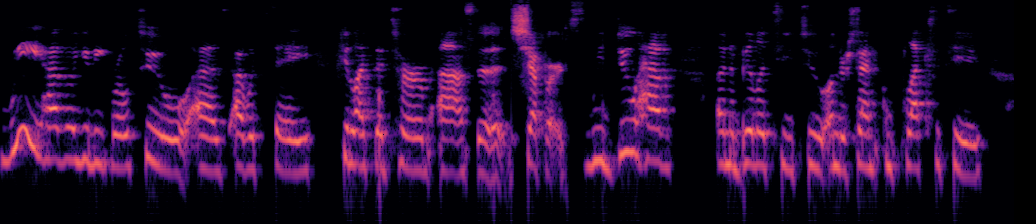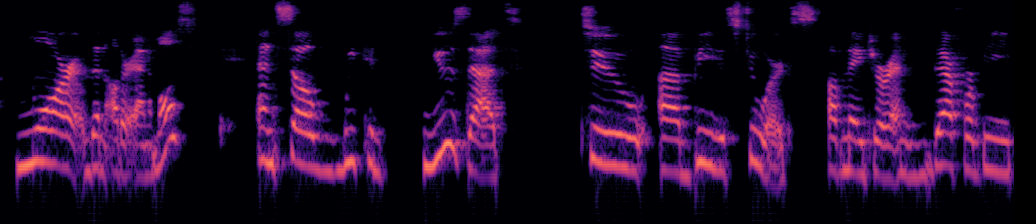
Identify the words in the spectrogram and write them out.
we have a unique role too, as I would say, if you like the term, as the shepherds. We do have an ability to understand complexity more than other animals. And so we could use that to uh, be the stewards of nature and therefore be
